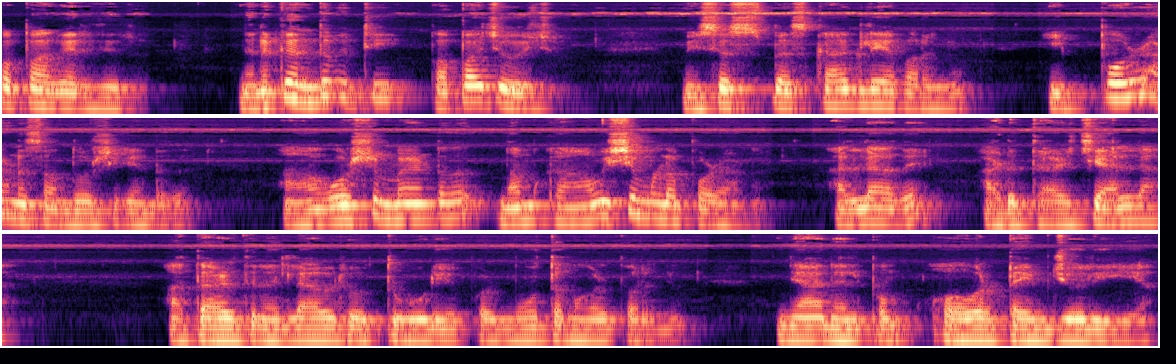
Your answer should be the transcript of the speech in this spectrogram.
പപ്പ കരുതിയത്. നിനക്ക് എന്ത് പറ്റി? പപ്പ ചോദിച്ചു. മിസസ് ബെസ്കാഗ്ലിയ പറഞ്ഞു ഇപ്പോഴാണ് സന്തോഷിക്കേണ്ടത്. ആഘോഷം വേണ്ടത് നമുക്ക് ആവശ്യമുള്ളപ്പോഴാണ്. അല്ലാതെ അടുത്ത ആഴ്ചയല്ല അത്താഴത്തിന് എല്ലാവരും ഒത്തുകൂടിയപ്പോൾ മൂത്ത മകൾ പറഞ്ഞു ഞാൻ അല്പം ഓവർ ടൈം ജോലി ചെയ്യാം.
